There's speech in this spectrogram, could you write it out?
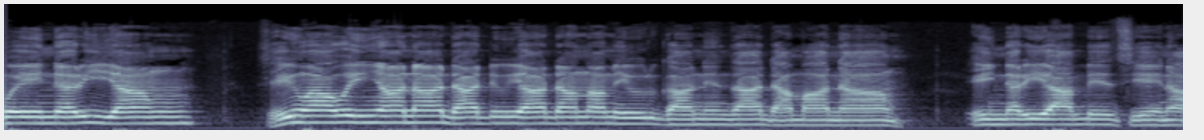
ဝိန္ဒရိယံဇေဝဝိညာဏဓာတုယတံသမယုတကနိသဓမ္မာနံ ဣန္ဒရိယပစ္စေနာ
